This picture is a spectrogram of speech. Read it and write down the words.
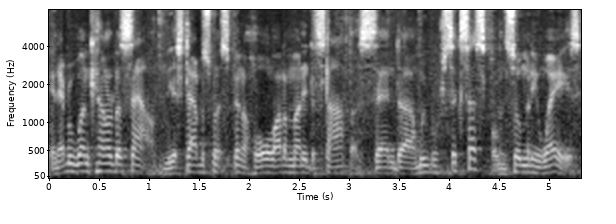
and everyone counted us out. The establishment spent a whole lot of money to stop us, and uh, we were successful in so many ways.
